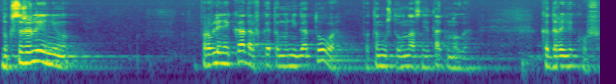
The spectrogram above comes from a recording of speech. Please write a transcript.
Но, к сожалению, управление кадров к этому не готово, потому что у нас не так много кадровиков.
